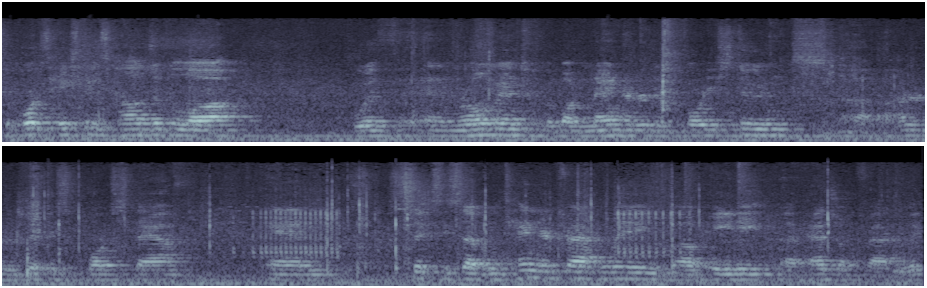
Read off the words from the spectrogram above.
supports Hastings College of the Law with an enrollment of about 940 students, uh, 150 support staff, and 67 tenured faculty, about 80 uh, adjunct faculty.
